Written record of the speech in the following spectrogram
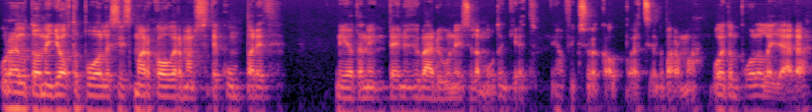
urheilutoimen johtopuoli, siis Marko Overmans ja kumppanit, niin, jota, niin tehnyt hyvää duunia sillä muutenkin, että ihan fiksuja kauppoja, että sieltä varmaan voiton puolelle jäädään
